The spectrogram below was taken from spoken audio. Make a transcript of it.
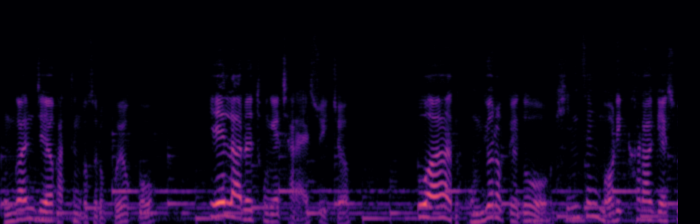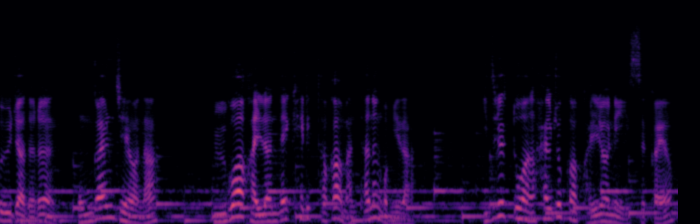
공간 제어 같은 것으로 보였고 피엘라를 통해 잘 알 수 있죠. 또한 공교롭게도 흰색 머리카락의 소유자들은 공간 제어나 물과 관련된 캐릭터가 많다는 겁니다. 이들 또한 할족과 관련이 있을까요?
